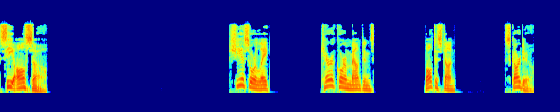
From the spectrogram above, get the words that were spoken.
See also. Sheosar Lake. Karakoram Mountains. Baltistan. Skardu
